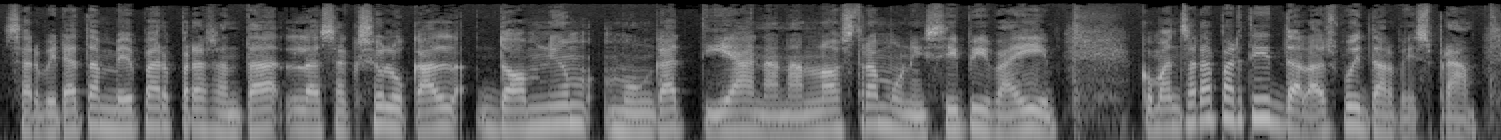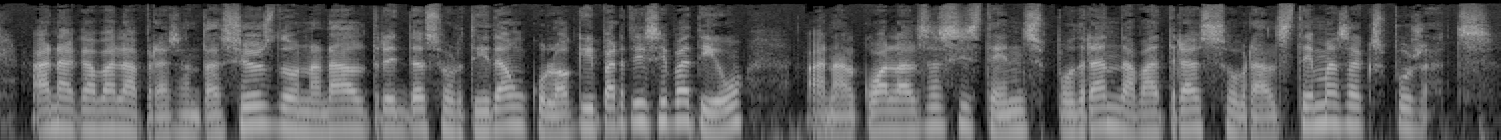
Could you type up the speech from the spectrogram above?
servirà també per presentar la secció local d'Òmnium Montgat Tiana en el nostre municipi veí. Començarà a partir de les 8 del vespre. En acabar la presentació es donarà el tret de sortida un col·loqui participatiu en el qual els assistents podran debatre sobre els temes exposats.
